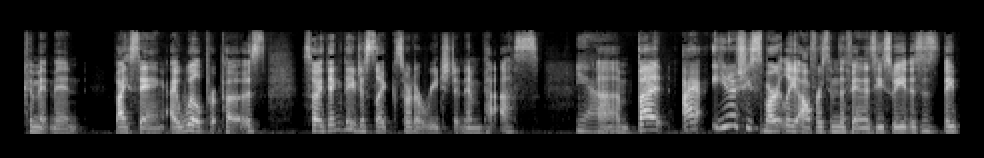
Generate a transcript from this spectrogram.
commitment by saying, I will propose. So I think they just like sort of reached an impasse. yeah. Um, but I, you know, she smartly offers him the fantasy suite. This is they.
